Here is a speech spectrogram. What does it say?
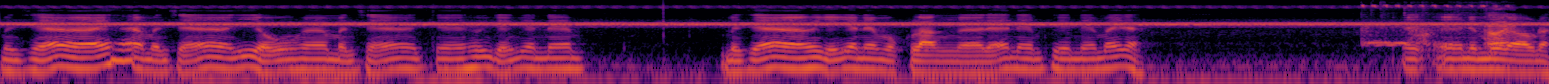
mình sẽ ờ, ấy ha mình sẽ ví dụ mình sẽ hướng dẫn cho anh em. Mình sẽ ờ, hướng dẫn cho anh em một lần để anh em khi anh em ấy nè. Anh em mua đồ nè.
